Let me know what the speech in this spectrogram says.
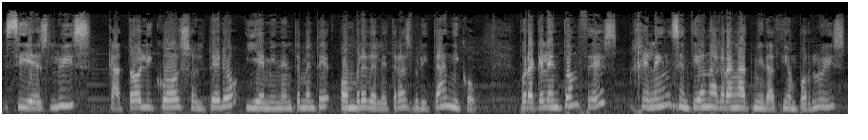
C.S. Lewis, católico, soltero y eminentemente hombre de letras británico. Por aquel entonces, Helen sentía una gran admiración por Lewis,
